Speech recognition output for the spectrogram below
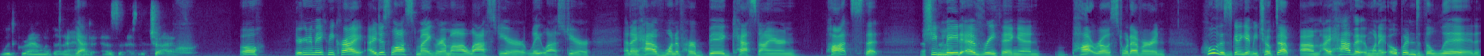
with grandma that I yeah. had as as a child. Oh, you're gonna make me cry. I just lost my grandma last year, late last year and I have one of her big cast iron pots that she uh-huh. made everything in pot roast, whatever. And whew, this is gonna get me choked up. Um, I have it, and when I opened the lid,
